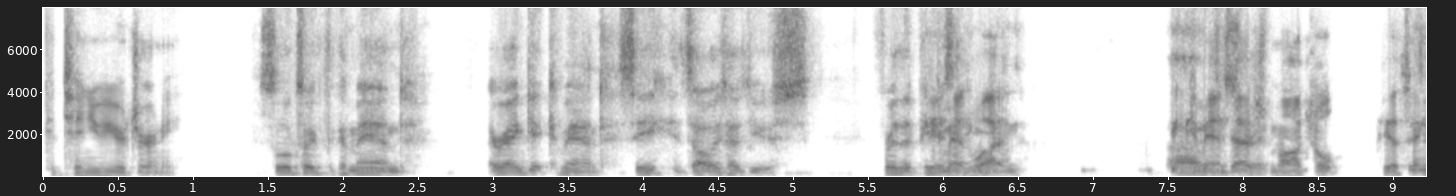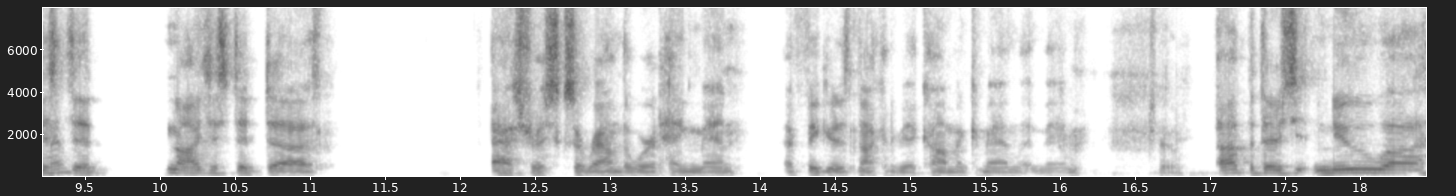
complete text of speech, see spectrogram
continue your journey. So it looks like the command. I ran git command. See, it's always had use for the Command what? The Uh, command dash module, PS I just did no, I just did uh, asterisks around the word hangman. I figured it's not going to be a common commandlet name. True. Uh, but there's new uh,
